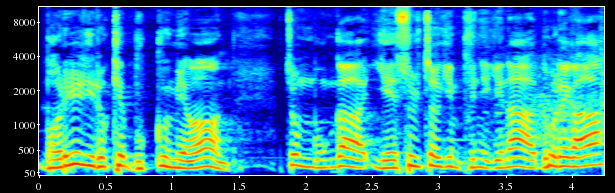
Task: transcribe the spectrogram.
머리를 이렇게 묶으면 좀 뭔가 예술적인 분위기나 노래가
